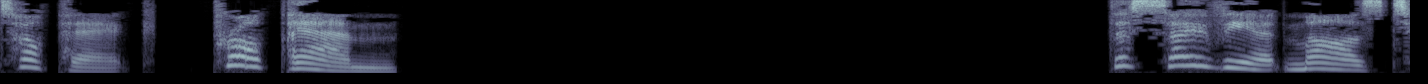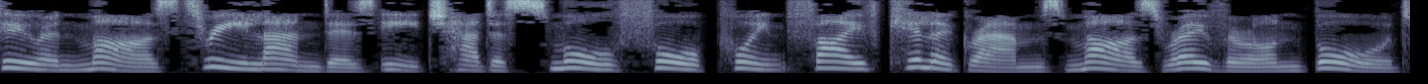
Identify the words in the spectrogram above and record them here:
Topic: Prop M The Soviet Mars 2 and Mars 3 landers each had a small 4.5 kg Mars rover on board,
